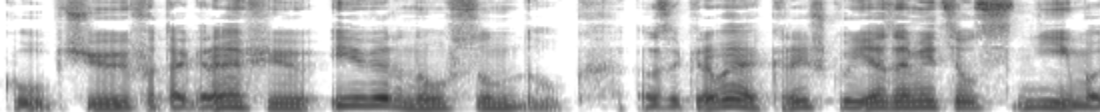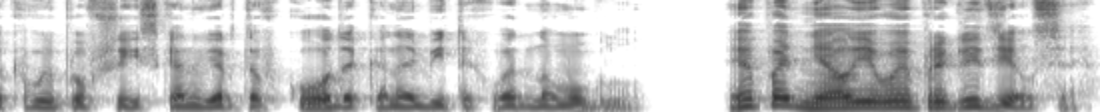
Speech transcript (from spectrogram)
купчую и фотографию и вернул в сундук. Закрывая крышку, я заметил снимок, выпавший из конвертов кодека, набитых в одном углу. Я поднял его и пригляделся.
